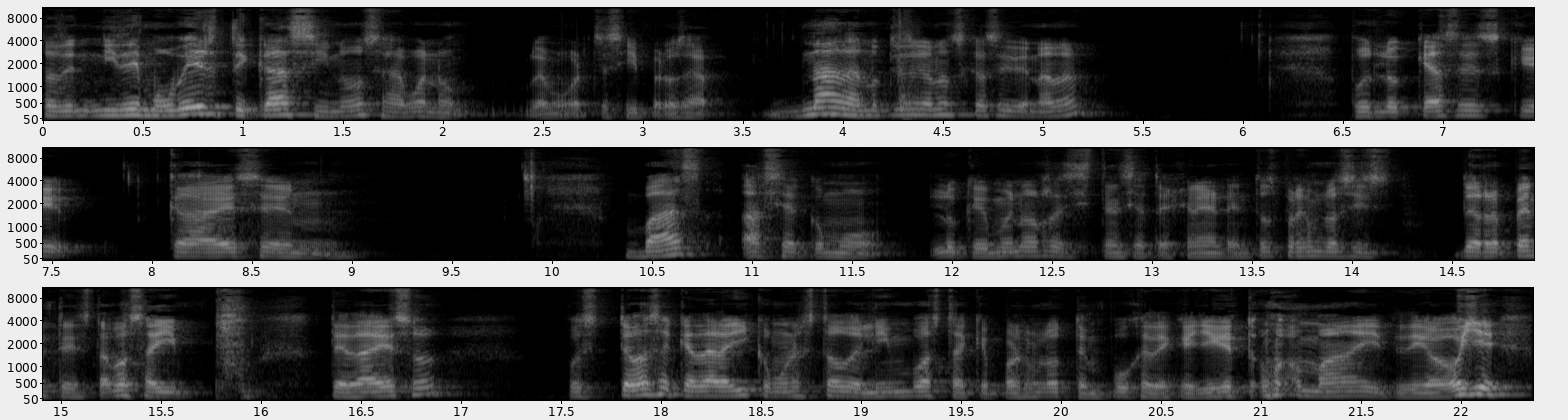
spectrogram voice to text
o sea, ni de moverte casi, ¿no? O sea, bueno, de moverte sí, pero o sea, nada, no tienes ganas casi de nada. Pues lo que hace es que caes en... vas hacia como lo que menos resistencia te genera. Entonces, por ejemplo, si de repente estabas ahí, te da eso, pues te vas a quedar ahí como en un estado de limbo hasta que, por ejemplo, te empuje de que llegue tu mamá y te diga, oye,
